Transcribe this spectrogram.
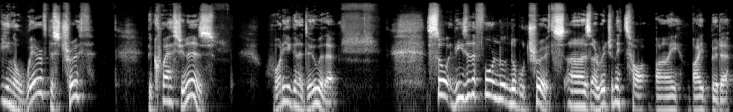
Being aware of this truth. The question is, what are you going to do with it? So these are the four noble truths as originally taught by by Buddha,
